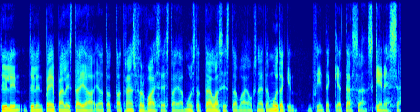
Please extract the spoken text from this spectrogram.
tyylin, tyylin PayPalista ja, ja tota TransferWiseista ja muista tällaisista vai onko näitä muitakin fintechejä tässä skenessä?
